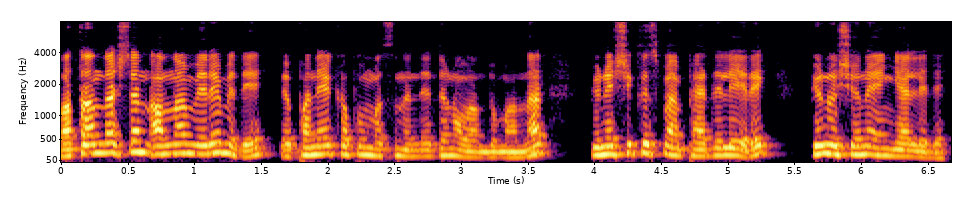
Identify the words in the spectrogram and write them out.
Vatandaşların anlam veremediği ve paniğe kapılmasına neden olan dumanlar güneşi kısmen perdeleyerek gün ışığını engelledi.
